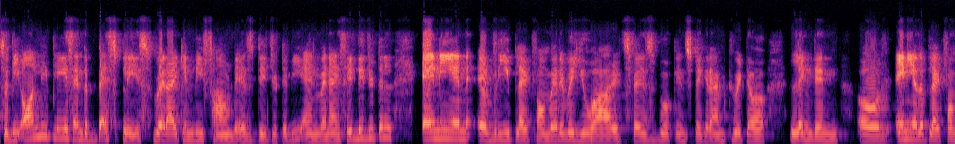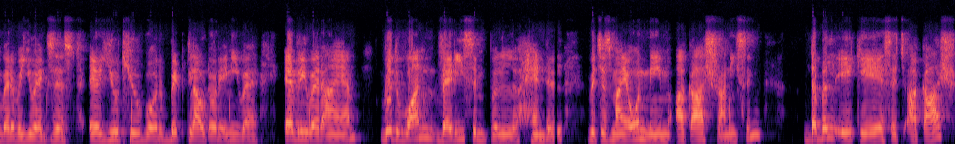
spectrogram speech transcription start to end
So the only place and the best place where I can be found is digitally. And when I say digital, any and every platform, wherever you are, it's Facebook, Instagram, Twitter, LinkedIn, or any other platform wherever you exist, uh, YouTube or BitClout or anywhere, everywhere I am with one very simple handle, which is my own name, Akash Ranison, double A K A S H Akash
